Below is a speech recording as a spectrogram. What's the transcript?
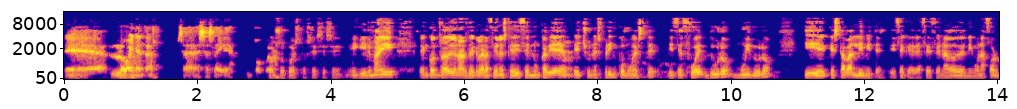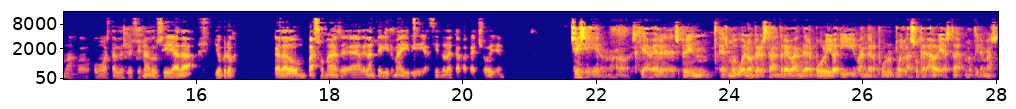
Eh, lo va a intentar. O sea, esa es la idea, un poco. Por supuesto, sí, sí, sí. Y Girmay he encontrado unas declaraciones que dice nunca había mm. hecho un sprint como este. Dice, fue duro, muy duro, y que estaba al límite. Dice que decepcionado de ninguna forma. ¿Cómo va a estar decepcionado? Si ha da, yo creo que ha dado un paso más eh, adelante Girmay haciendo la etapa que ha hecho hoy, ¿eh? Sí, sí, no, es que a ver, el sprint es muy bueno, pero está entre Van Der Poel y, Van Der Poel pues la ha superado y ya está, no tiene más.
